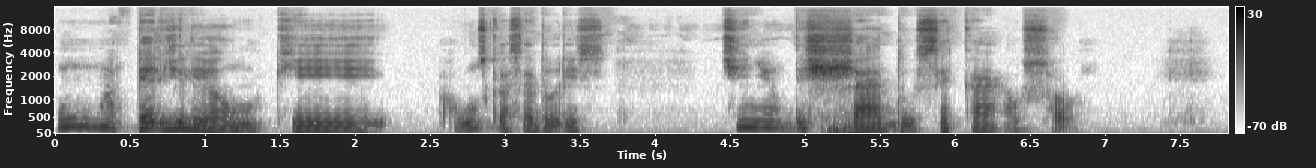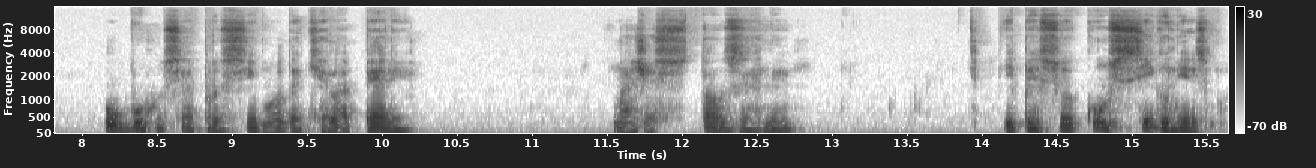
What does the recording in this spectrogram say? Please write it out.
uma pele de leão que alguns caçadores tinham deixado secar ao sol. O burro se aproximou daquela pele majestosa, né? E pensou consigo mesmo:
